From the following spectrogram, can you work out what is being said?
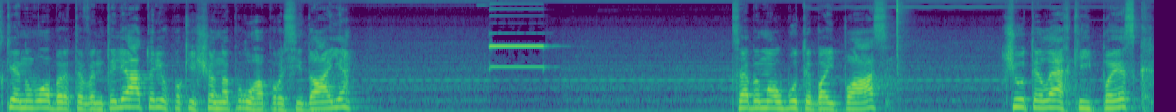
Скинув оберти вентиляторів, поки що напруга просідає. Це би мав бути байпас. Чути легкий писк.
